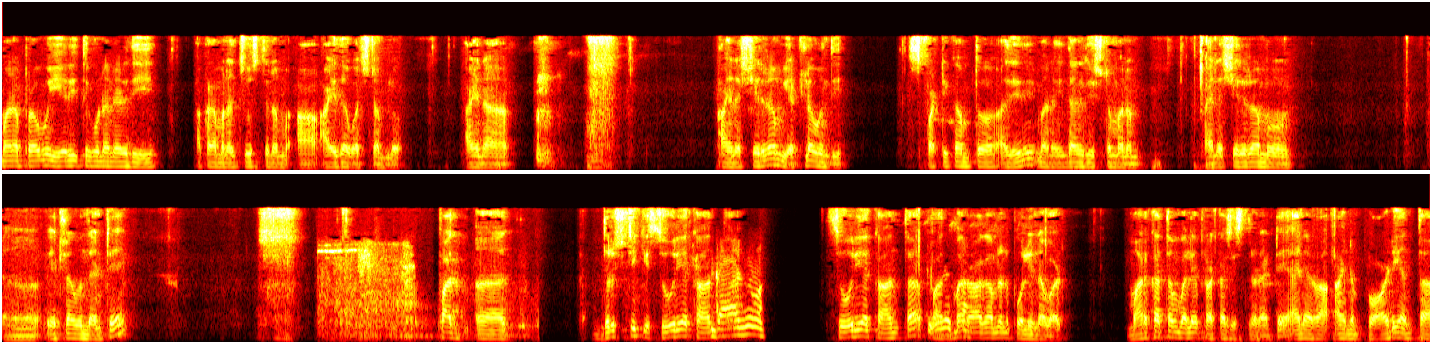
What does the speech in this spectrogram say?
మన ప్రభు ఏ రీతిగా ఉండనేది అక్కడ మనం చూస్తున్నాం ఆ ఐదవ వచనంలో. ఆయన ఆయన శరీరం ఎట్లా ఉంది? స్ఫటికంతో అది మనం ఇందాక చూసినాం మనం. ఆయన శరీరము ఎట్లా ఉందంటే దృష్టికి సూర్యకాంత సూర్యకాంత పద్మరాగంలను పోలినవాడు. మరకతం వల్లే ప్రకాశిస్తున్నాడు. అంటే ఆయన ఆయన బాడీ అంతా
